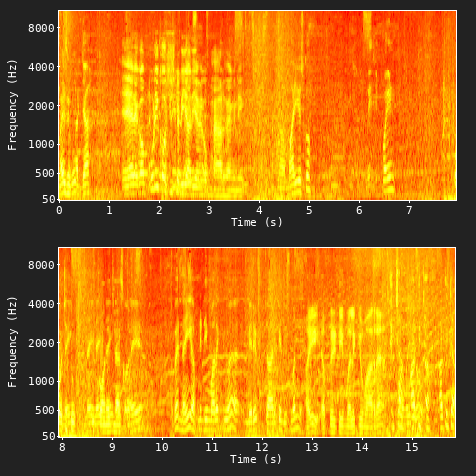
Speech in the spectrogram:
भाई जुबिट हट जा। ये देखो पूरी कोशिश करी जा रही है मेरे को फायर फेंकने की हाँ मारिए उसको पॉइंट ओ नहीं नहीं नहीं कौन है नहीं कौन है अबे नहीं अपनी टीम वाले क्यों है? मेरे जान के दुश्मन। भाई अपनी टीम वाले क्यों मार रहे हैं? आतिका आतिका।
